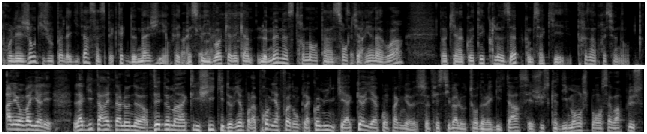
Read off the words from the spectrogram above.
pour les gens qui jouent pas de la guitare, c'est un spectacle de magie en fait, Ouais, parce vrai. voient qu'avec le même instrument, tu as un son C'est qui a vrai. rien à voir. Donc il y a un côté close-up comme ça qui est très impressionnant. Allez, on va y aller. La guitare est à l'honneur dès demain à Clichy, qui devient pour la première fois donc la commune qui accueille et accompagne euh, ce festival autour de la guitare. C'est jusqu'à dimanche. Pour en savoir plus,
